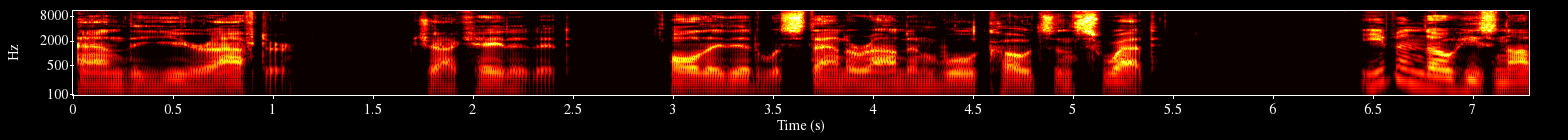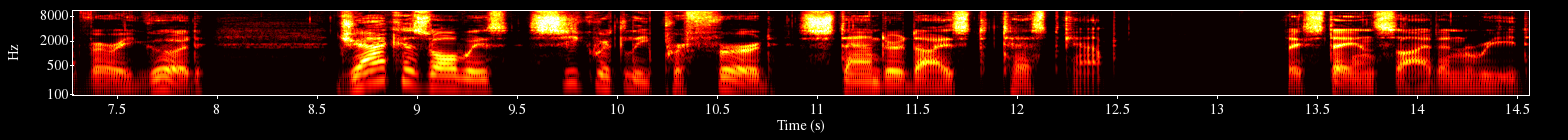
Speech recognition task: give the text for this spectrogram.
and the year after. Jack hated it. All they did was stand around in wool coats and sweat. Even though he's not very good, Jack has always secretly preferred standardized test camp. They stay inside and read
